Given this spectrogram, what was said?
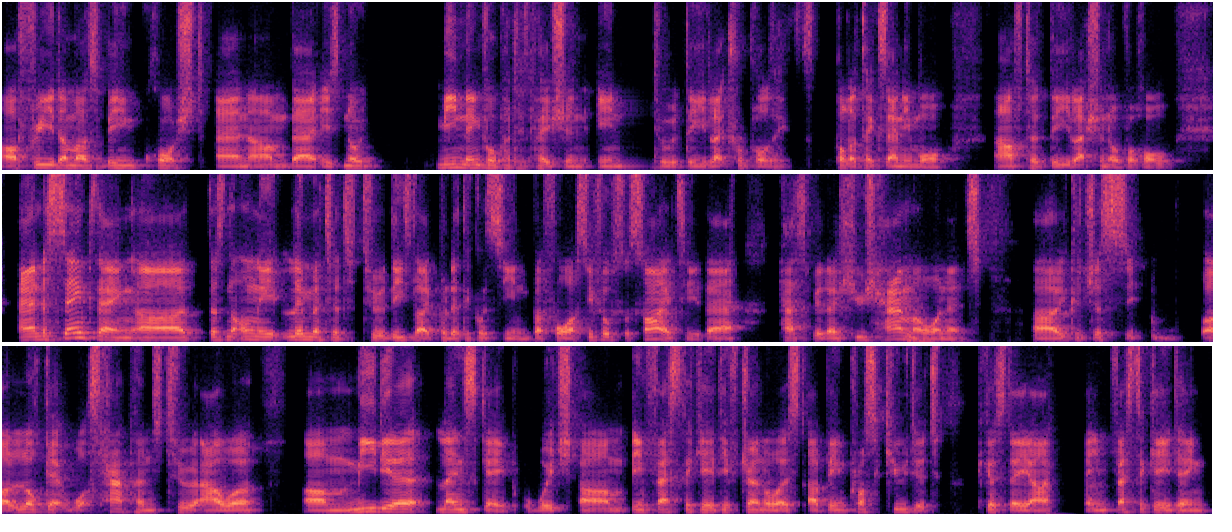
our freedom is being quashed and um, there is no meaningful participation into the electoral politics, politics anymore after the election overhaul. And the same thing uh, does not only limited to these like political scene, but for civil society, there has been a huge hammer on it. Uh, you could just see, uh, look at what's happened to our um, media landscape, which um, investigative journalists are being prosecuted because they are investigating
